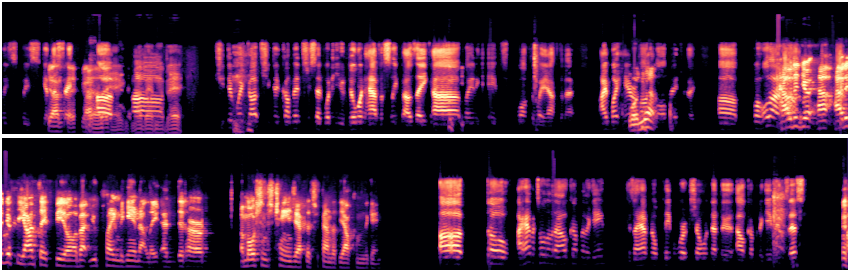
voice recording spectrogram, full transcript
Please, please get that Beyonce. straight. Yeah. Uh, my bad, my bad. She did wake up. She did come in. She said, "What are you doing? Half asleep." I was like, "Uh, playing a game." She walked away after that. I might hear Well, about no. it all day today. Uh, but hold on. How uh, did your how, how did your fiance feel about you playing the game that late, and did her emotions change after she found out the outcome of the game? Uh, so I haven't told her the outcome of the game because I have no paperwork showing that the outcome of the game exists. Um,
